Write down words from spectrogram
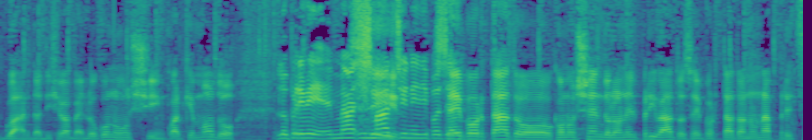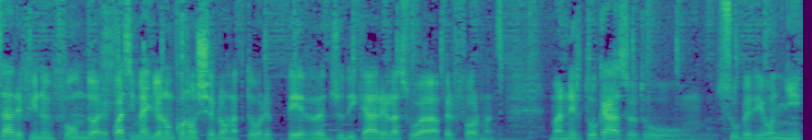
guarda, dice, vabbè, lo conosci, in qualche modo Lo prevede, ma Sì, immagini di poter... Sei portato, conoscendolo nel privato, sei portato a non apprezzare fino in fondo. È quasi meglio non conoscerlo un attore per giudicare la sua performance. Ma nel tuo caso tu superi ogni,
